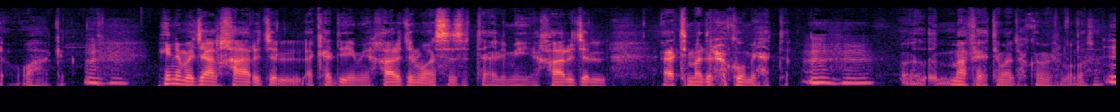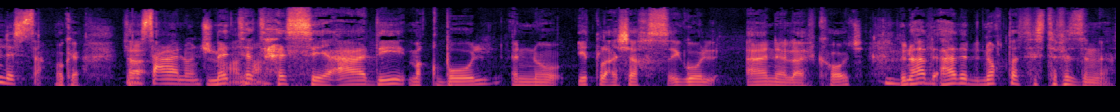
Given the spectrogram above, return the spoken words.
دواء وهكذا. مهم. هنا مجال خارج الأكاديمية خارج المؤسسة التعليمية خارج الاعتماد الحكومي حتى. مهم. ما في اعتماد حكومي في الموضوع صح؟ لسه. okay. ف- نسعى له إن شاء متى الله. تحسي عادي مقبول إنه يطلع شخص يقول أنا life coach. لأنه هذا هذه النقطة تستفز الناس.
